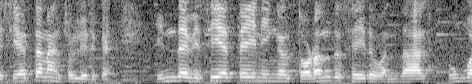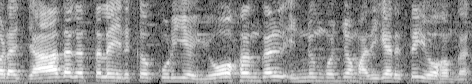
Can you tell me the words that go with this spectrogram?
விஷயத்தை நான் சொல்லியிருக்கேன். இந்த விஷயத்தை நீங்கள் தொடர்ந்து செய்து வந்தால் உங்களோட ஜாதகத்தில் இருக்கக்கூடிய யோகங்கள் இன்னும் கொஞ்சம் அதிகரித்து யோகங்கள்.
